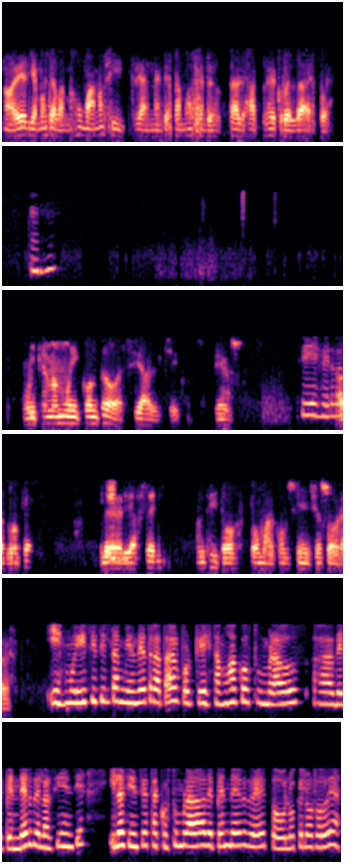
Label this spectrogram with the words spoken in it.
no deberíamos llamarnos humanos si realmente estamos haciendo tales actos de crueldad después. Un tema muy controversial, chicos, pienso. Sí, es verdad. Algo que debería ser antes todos tomar conciencia sobre esto. Y es muy difícil también de tratar porque estamos acostumbrados a depender de la ciencia y la ciencia está acostumbrada a depender de todo lo que lo rodea.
